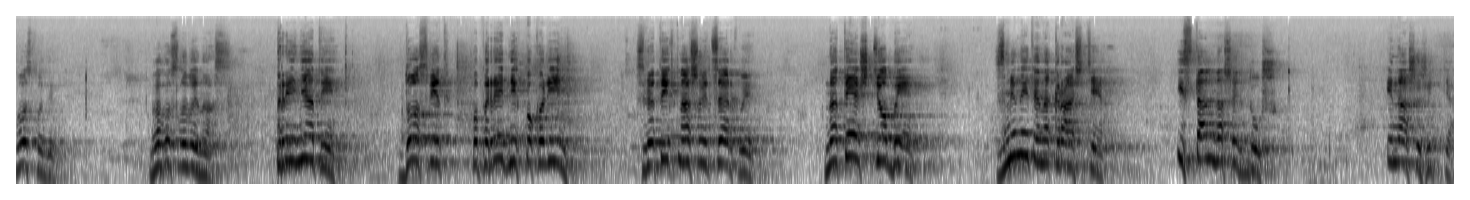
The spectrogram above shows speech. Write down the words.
Господи, благослови нас прийняти досвід попередніх поколінь святих нашої церкви на те, щоби змінити на краще і стан наших душ, і наше життя,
